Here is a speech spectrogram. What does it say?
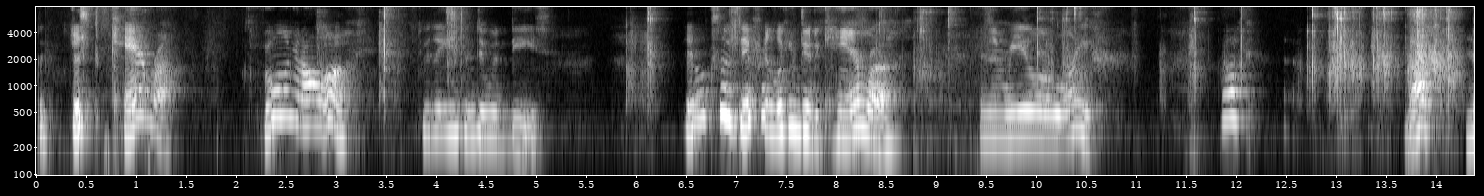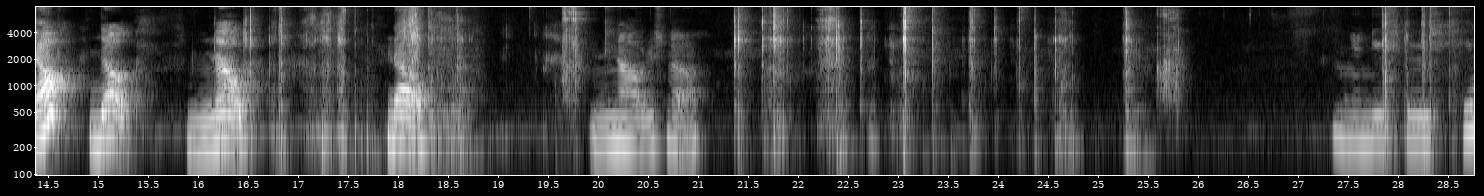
The, just the camera. Fooling it all up. Do they even do with these. They look so different looking through the camera and in real life. Look. No, no, no, no, no, no, just no. And then you stairs here.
